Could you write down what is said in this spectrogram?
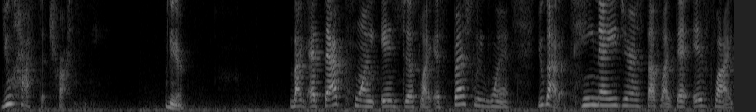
you have to trust me. Yeah. Like at that point it's just like especially when you got a teenager and stuff like that it's like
